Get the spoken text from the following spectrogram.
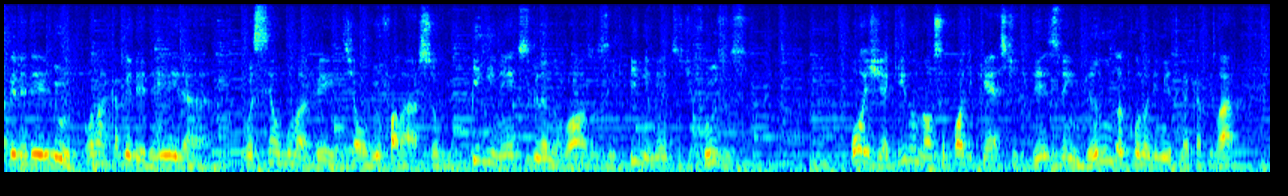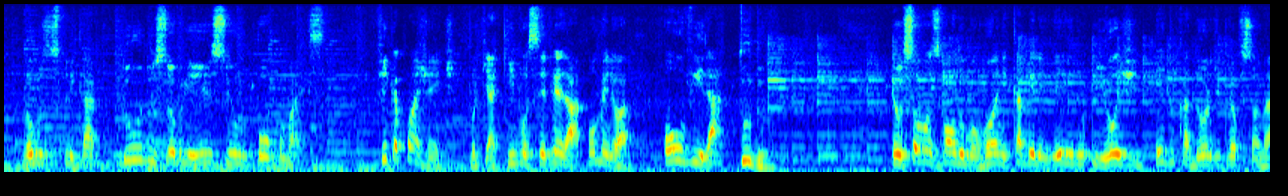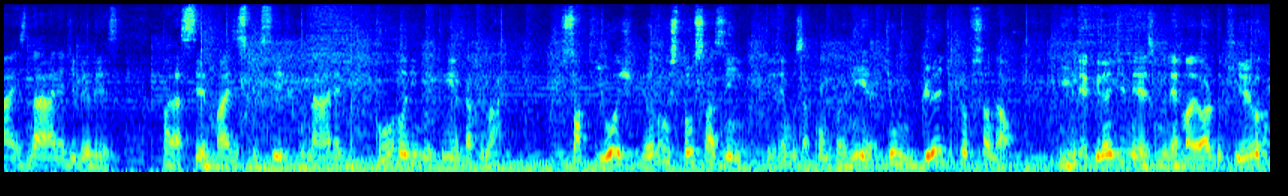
cabeleireiro! Olá, cabeleireira! Você alguma vez já ouviu falar sobre pigmentos granulosos e pigmentos difusos? Hoje, aqui no nosso podcast Desvendando a Colorimetria Capilar, vamos explicar tudo sobre isso e um pouco mais. Fica com a gente, porque aqui você verá, ou melhor, ouvirá tudo. Eu sou Oswaldo Morrone, cabeleireiro e hoje educador de profissionais na área de beleza para ser mais específico, na área de colorimetria capilar. Só que hoje eu não estou sozinho, teremos a companhia de um grande profissional. E ele é grande mesmo, ele é maior do que eu.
